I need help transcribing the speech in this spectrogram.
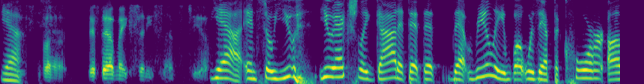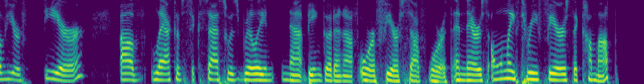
Yeah. If, uh, if that makes any sense to you. Yeah, and so you you actually got it that that that really what was at the core of your fear of lack of success was really not being good enough or a fear of self-worth. And there's only three fears that come up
